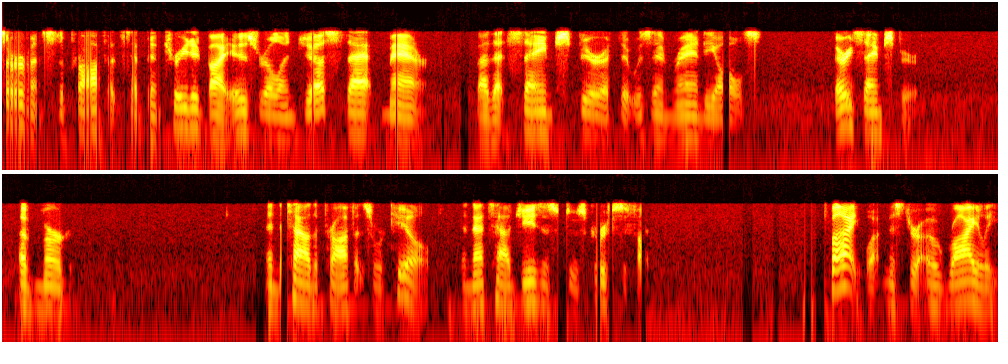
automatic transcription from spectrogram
servants, the prophets, have been treated by Israel in just that manner, by that same spirit that was in Randy Olson, very same spirit of murder. And that's how the prophets were killed, and that's how Jesus was crucified. Despite what Mr. O'Reilly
